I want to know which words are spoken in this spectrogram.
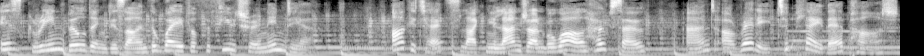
Is green building design the wave of the future in India? Architects like Nilanjan Bhowal hope so and are ready to play their part.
